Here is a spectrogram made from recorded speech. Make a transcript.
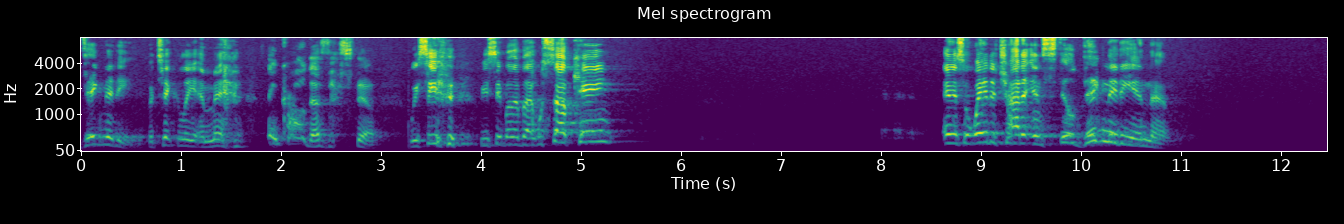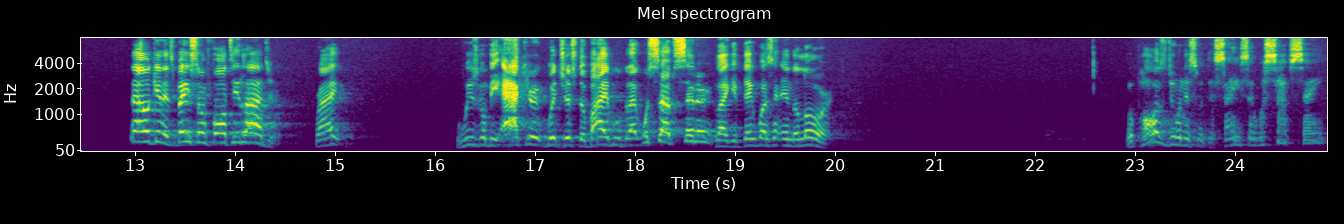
dignity, particularly in men, I think Carl does that still. We see, we see brother like, "What's up, King?" And it's a way to try to instill dignity in them. Now, again, it's based on faulty logic, right? We was gonna be accurate with just the Bible, like, what's up, sinner? Like if they wasn't in the Lord. But Paul's doing this with the saints. Say, what's up, saint?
